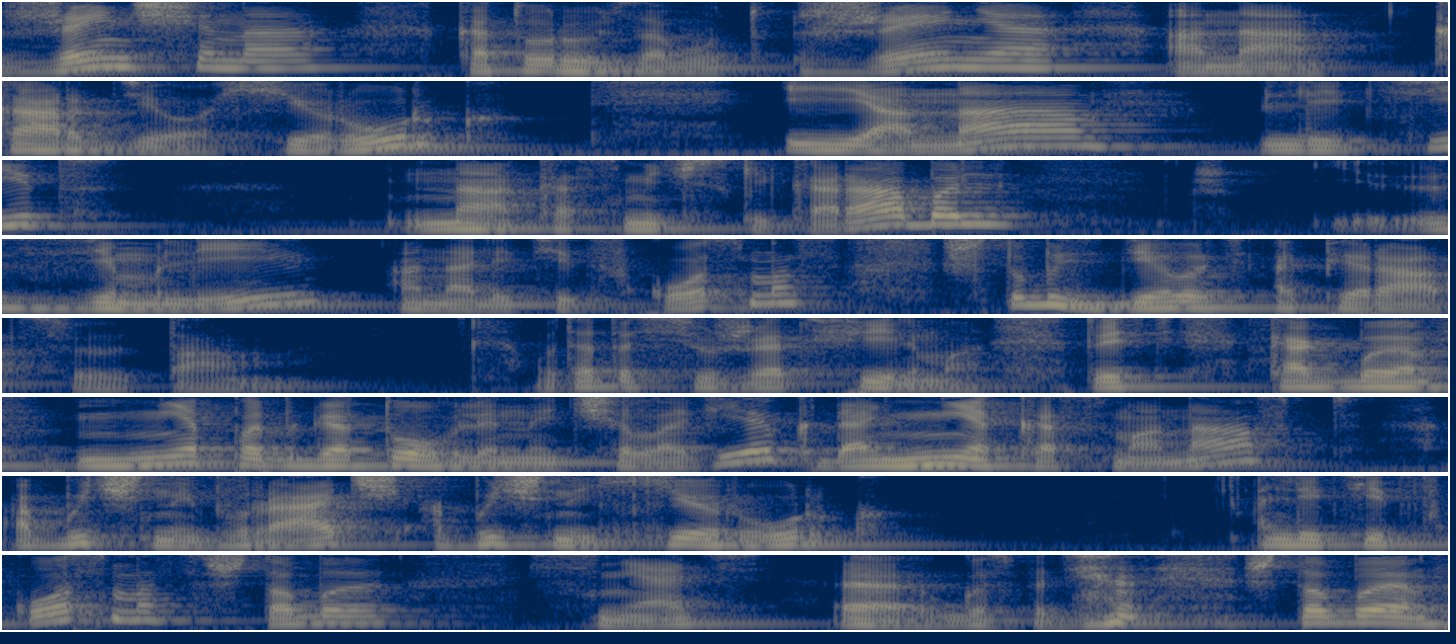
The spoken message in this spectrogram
женщина, которую зовут Женя. Она кардиохирург, и она летит на космический корабль с Земли, она летит в космос, чтобы сделать операцию там. Вот это сюжет фильма. То есть, как бы неподготовленный человек, да, не космонавт, обычный врач, обычный хирург, летит в космос, чтобы снять, э, господи, чтобы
